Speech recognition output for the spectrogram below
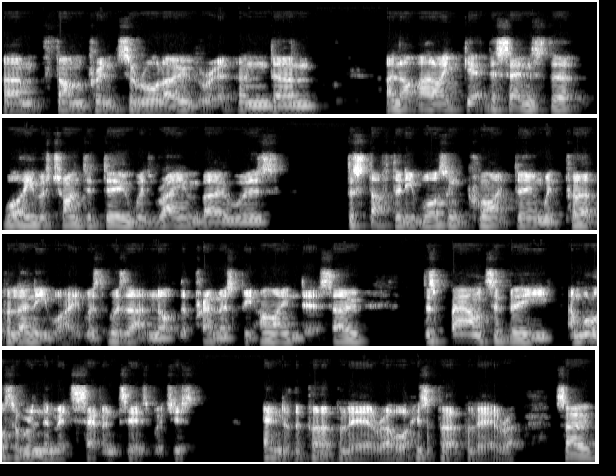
um, thumbprints are all over it. And um, and I, and I get the sense that what he was trying to do with Rainbow was the stuff that he wasn't quite doing with Purple anyway. Was was that not the premise behind it? So there's bound to be, and we're also in the mid 70s, which is end of the Purple era or his Purple era. So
